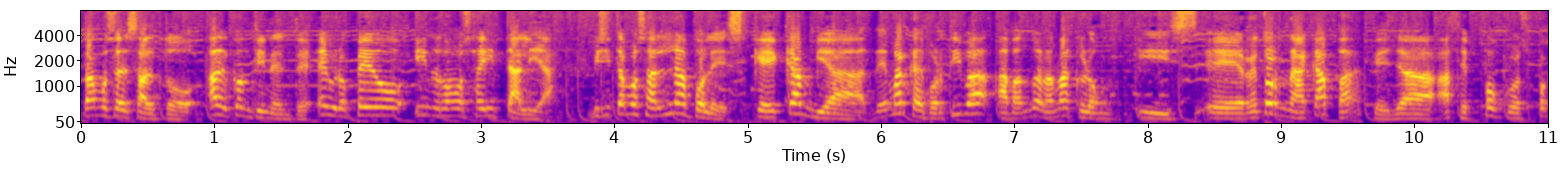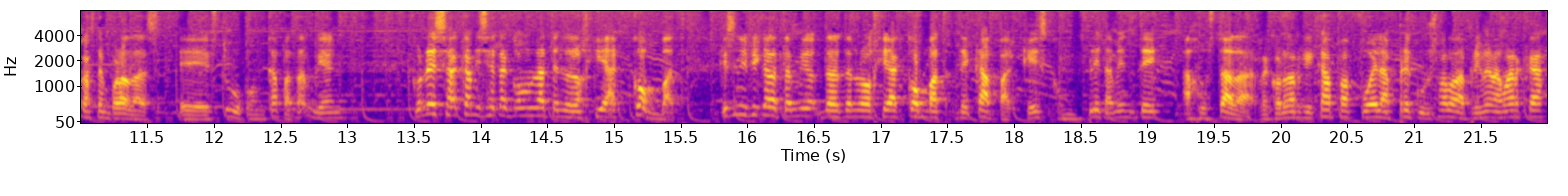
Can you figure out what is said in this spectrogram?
Damos el salto al continente europeo y nos vamos a Italia. Visitamos al Nápoles, que cambia de marca deportiva, abandona Macron y eh, retorna a Capa, que ya hace pocos, pocas temporadas eh, estuvo con Capa también, con esa camiseta con la tecnología Combat. ¿Qué significa la, la, tecnología Combat de Capa? Que es completamente ajustada. Recordar que Capa fue la precursora, la primera marca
